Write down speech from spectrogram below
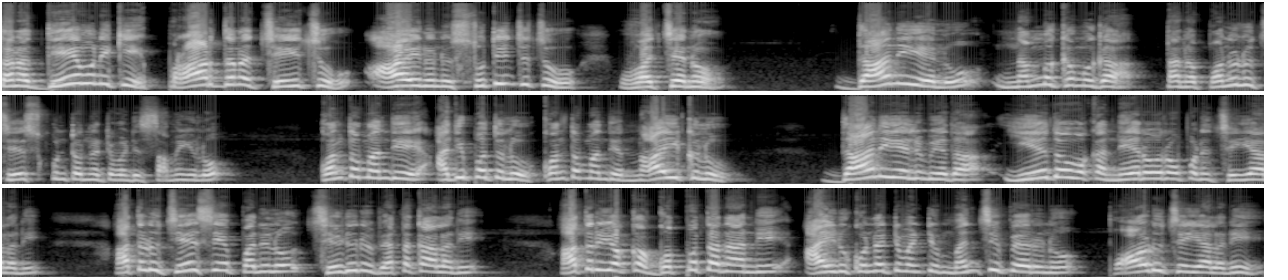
తన దేవునికి ప్రార్థన చేయుచు ఆయనను స్థుతించుచు వచ్చెను. దానియేలు నమ్మకముగా తన పనులు చేసుకుంటున్నటువంటి సమయంలో కొంతమంది అధిపతులు కొంతమంది నాయకులు దానియేలు మీద ఏదో ఒక నేరారోపణ చేయాలని అతడు చేసే పనిలో చెడును వెతకాలని అతని యొక్క గొప్పతనాన్ని ఆయనకున్నటువంటి మంచి పేరును పాడు చేయాలని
